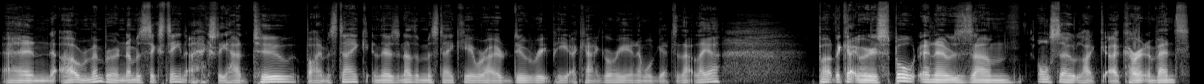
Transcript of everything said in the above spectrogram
And I remember number 16, I actually had two by mistake, and there's another mistake here where I do repeat a category, and I will get to that later. But the category is sport, and it was um, also like uh, current events.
